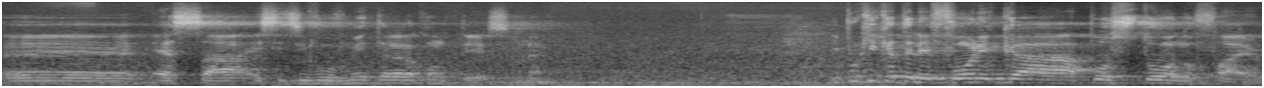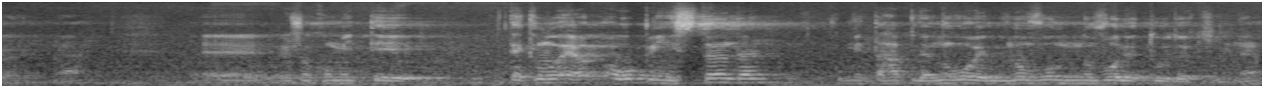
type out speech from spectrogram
é, essa, esse desenvolvimento aconteça. Né? E por que, que a Telefônica apostou no Fireware? Né? É, eu já comentei, tecno, é Open Standard, vou comentar rapidamente, não vou, não vou, não vou ler tudo aqui. Né?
